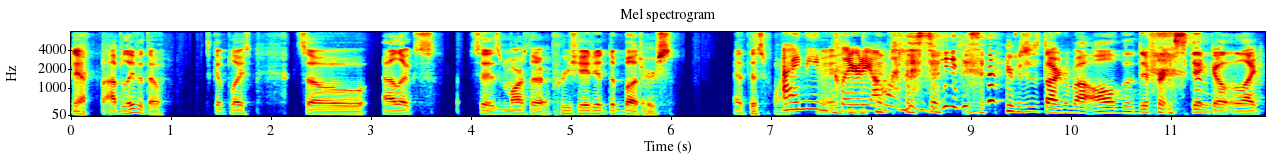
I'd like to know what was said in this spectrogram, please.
Yeah, I believe it though. It's a good place. So Alex says Martha appreciated the butters at this point. I need clarity on what this means. he was just talking about all the different skin co- like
